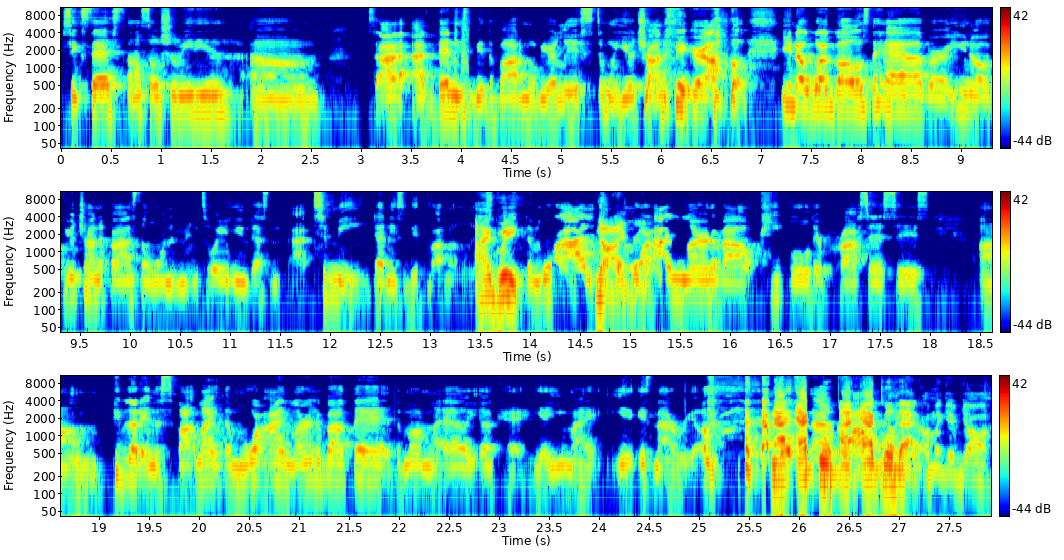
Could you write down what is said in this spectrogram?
success on social media. Um, so I, I, that needs to be at the bottom of your list when you're trying to figure out, you know, what goals to have, or you know, if you're trying to find someone to mentor you. That's to me, that needs to be at the bottom of the list. I agree. The more I, no, the I more I learn about people, their processes, um, people that are in the spotlight, the more I learn about that, the more I'm like, oh, okay, yeah, you might. it's not real. now, I echo, I echo I'm that. I'm gonna give y'all.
